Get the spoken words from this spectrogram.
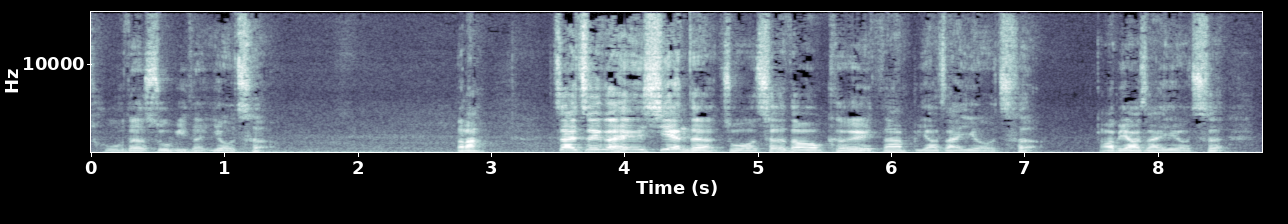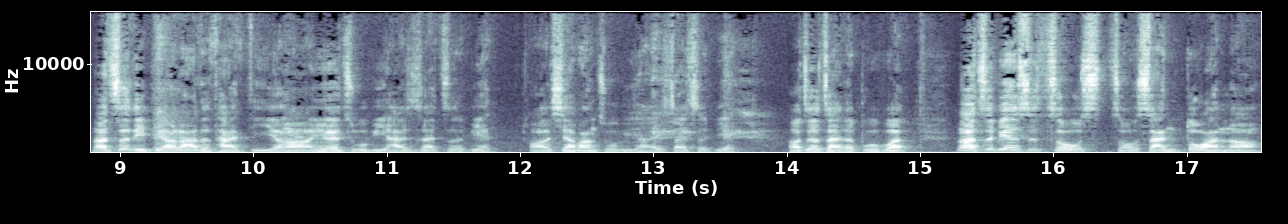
土的竖笔的右侧，好吗？在这个黑线的左侧都可以，但不要在右侧啊，不要在右侧。那这里不要拉得太低哈，因为主笔还是在这边。啊，下方主笔还是在这边。啊，这窄的部分。那这边是走走三段哦，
